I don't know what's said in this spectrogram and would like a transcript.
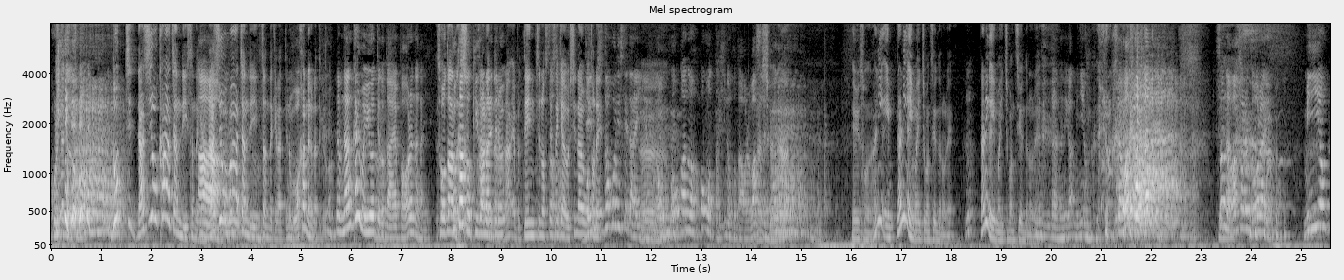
これだけど どっちラジオ母ちゃんで言ってたんだけどあー。ラジオばあちゃんで言ってたんだっけなっていうのも分かんなくなってくるわ。でも何回も言うってことはやっぱ俺の中に相当あん深く刻まれてる。あんだろうなやっぱ電池の捨て先は失う恐れどこに捨てたらいいんや、おおあの思った日のことは俺忘れて確かにな。えそう何がい何が今一番強いんだろうね。何が今一番強いんだろうね。だから何がミニ四駆。いや分からんねそんなん分かるんとおらんよ。ミニ四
